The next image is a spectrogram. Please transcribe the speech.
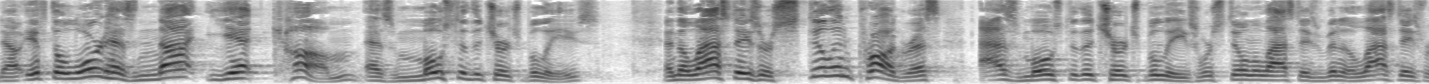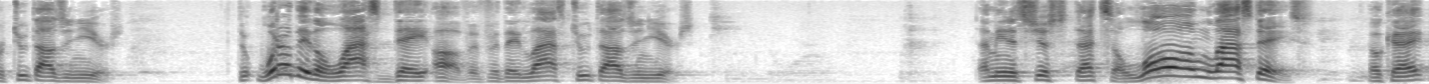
Now, if the Lord has not yet come, as most of the church believes, and the last days are still in progress, as most of the church believes, we're still in the last days. We've been in the last days for 2,000 years. What are they the last day of if they last 2,000 years? I mean, it's just, that's a long last days. Okay?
